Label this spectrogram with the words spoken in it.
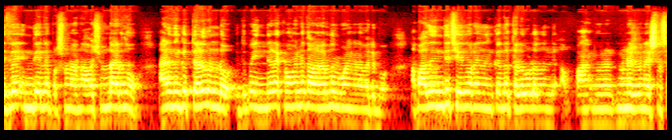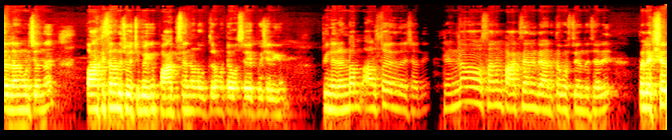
എതിരെ ഇന്ത്യ തന്നെ പ്രശ്നം ആവശ്യം ഉണ്ടായിരുന്നു. അതിന് നിങ്ങൾക്ക് തെളിവുണ്ടോ? ഇതിപ്പോ ഇന്ത്യയുടെ എക്കോണമി തകർന്നു പോകണം ഇങ്ങനെ വരുമ്പോൾ അപ്പൊ അത് ഇന്ത്യ ചെയ്തു പറയുന്നത് നിങ്ങൾക്ക് എന്താ തെളിവുള്ളത്? യുണൈറ്റഡ് നേഷൻസ് എല്ലാം കൂടി ചെന്ന് പാകിസ്ഥാനോട് ചോദിച്ചപ്പോഴേക്കും പാകിസ്ഥാനോട് ഉത്തരമിട്ട അവസ്ഥയായി പോയി ശരിക്കും. പിന്നെ രണ്ടാം അടുത്ത കാര്യം എന്താ വെച്ചാൽ രണ്ടാം അവസാനം പാകിസ്ഥാനിന്റെ അടുത്ത ക്വസ്റ്റ്യൻ എന്താ വെച്ചാൽ ഇപ്പൊ ലക്ഷർ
